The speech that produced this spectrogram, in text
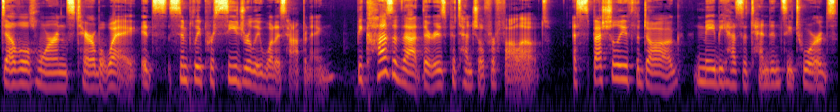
devil horns terrible way, it's simply procedurally what is happening. Because of that, there is potential for fallout, especially if the dog maybe has a tendency towards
